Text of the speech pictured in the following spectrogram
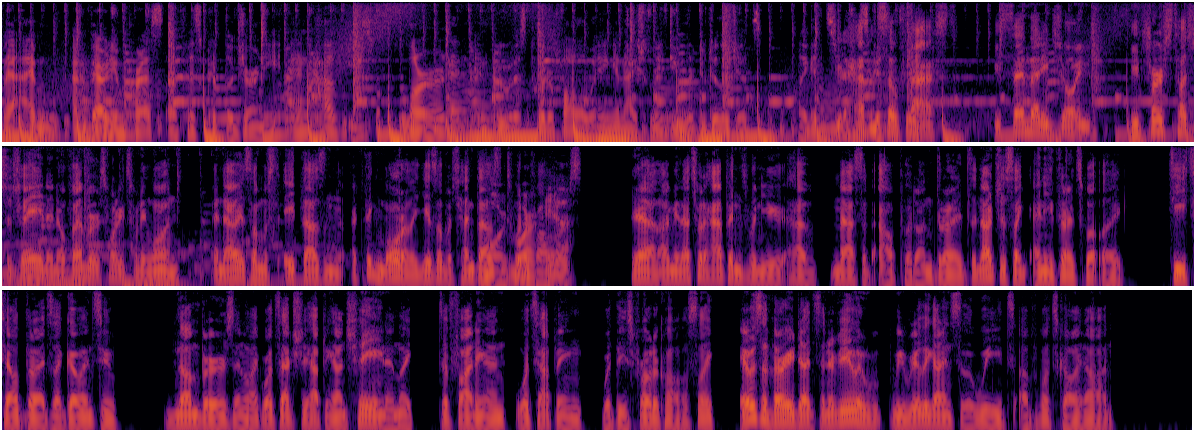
Man, I'm I'm very impressed of his crypto journey and how he's learned and, and grew his Twitter following and actually do the due diligence. Like it's Dude, it happened good so fast. He said that he joined, he first touched the chain in November 2021, and now he's almost 8,000, I think more. Like he has over 10,000 Twitter more, yeah. followers. Yeah. I mean, that's what happens when you have massive output on threads, and not just like any threads, but like detailed threads that go into numbers and like what's actually happening on chain and like defining on what's happening with these protocols. Like it was a very dense interview, and we really got into the weeds of what's going on.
